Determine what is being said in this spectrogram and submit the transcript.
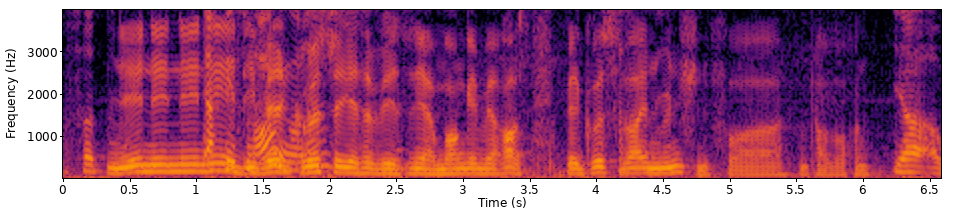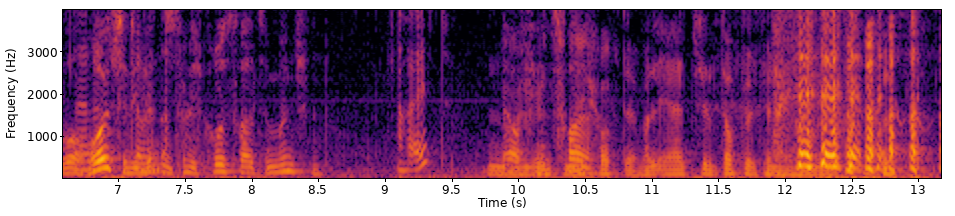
Was hat Nee, nee, nee, dachte, die nee. Die morgen, weltgrößte, jetzt, wir sind ja, morgen gehen wir raus. Die weltgrößte war in München vor ein paar Wochen. ja, aber Ja, heute, die wird stimmt. natürlich größer als in München. Ach echt? Nein, auf jeden Fall. nicht, hofft er, weil er erzählt doppelt, wenn er.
